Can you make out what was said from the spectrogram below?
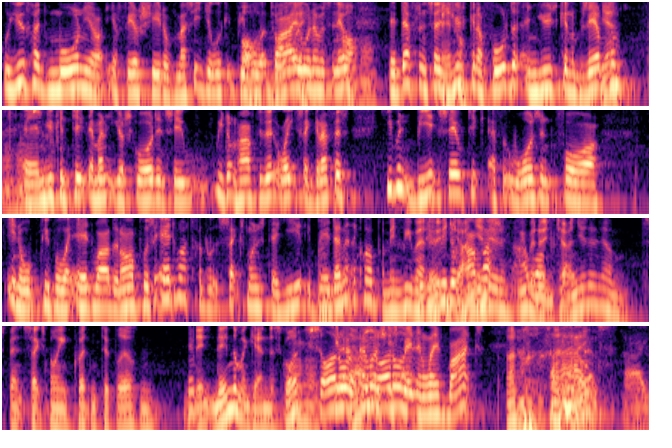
Well, you've had more than your, your fair share of message. You look at people Oh, like totally. Bio and everything else. Oh. The difference is you can afford it and you can observe Yeah. them. And you can take them into your squad and say, we don't have to do it. Like Sir Griffiths, he wouldn't be at Celtic if it wasn't for you know, people like Edouard and all. Plus, Edouard had like six months to a year to bed in at the club. I mean, we went Whereas out in January. We went out in January and spent six million quid on two players and Yep. they named them again in the squad. Sorrow, Yeah, how much you sorrow. spent in left backs? I know. Aye. Aye.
